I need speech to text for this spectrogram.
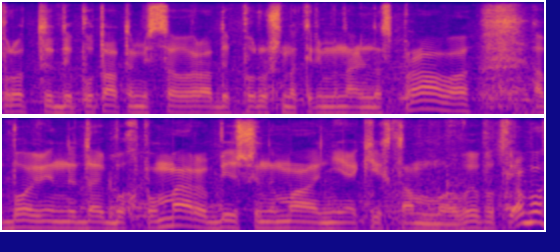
проти депутата місцевої ради порушена кримінальна справа, або він, не дай Бог, помер, більше немає ніяких там випадків, або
